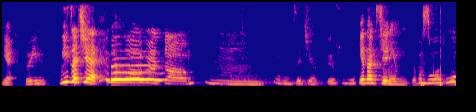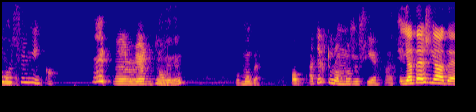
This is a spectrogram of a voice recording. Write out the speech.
Nie, do in... Widzę cię! Może tam. Hmm. Nie widzę cię. Ja sobie... Jednak cię nie widzę, bo To było było spadłem. maszynika. No, ja do domu. Pomogę. O, A ty, którą możesz jechać? Ja też jadę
